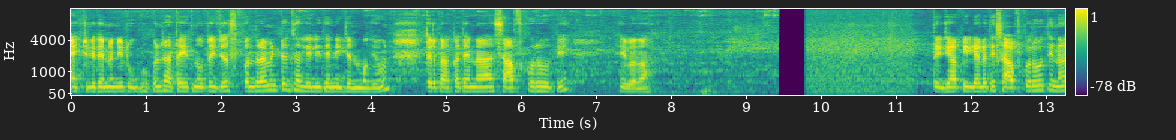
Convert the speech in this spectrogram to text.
ॲक्च्युली त्यांना नीट उभं पण राहता येत नव्हतं. जस्ट पंधरा मिनटंच झालेली त्यांनी जन्म घेऊन. तर काका त्यांना साफ करत होते. हे बघा. ते ज्या पिल्ल्याला ते साफ करत होते ना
